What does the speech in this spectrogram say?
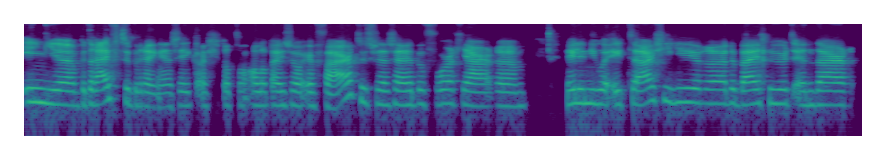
in je bedrijf te brengen. Zeker als je dat dan allebei zo ervaart. Dus uh, zij hebben vorig jaar een ehm, hele nieuwe etage hier erbij gehuurd. En daar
